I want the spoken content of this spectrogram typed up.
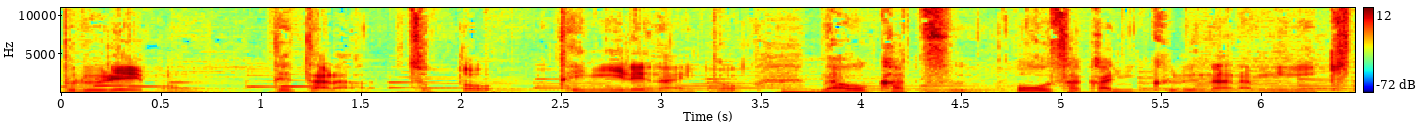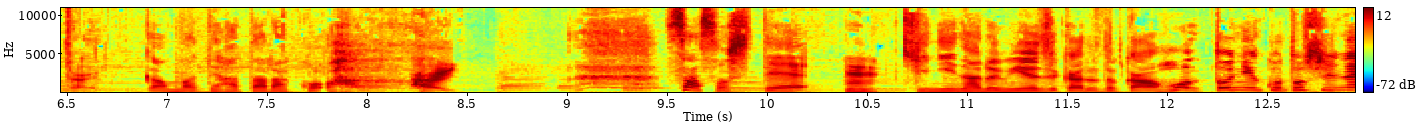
ブルーレイも出たらちょっと手に入れないと、うん。なおかつ大阪に来るなら見に行きたい。頑張って働こう。はいさあそしてうん。気になるミュージカルとか本当に今年ね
